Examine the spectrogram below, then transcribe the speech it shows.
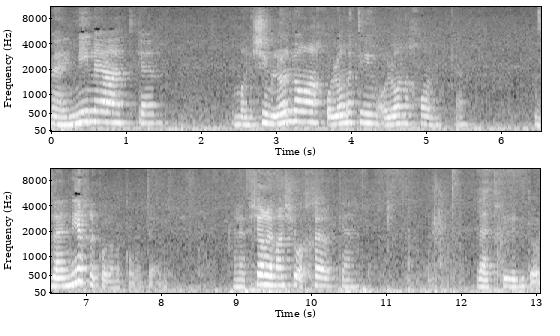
מאיימים מעט, כן? מרגישים לא נוח, או לא מתאים, או לא נכון, כן? אז להניח לכל המקומות האלה. ולאפשר למשהו אחר, כן, להתחיל לגדול.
